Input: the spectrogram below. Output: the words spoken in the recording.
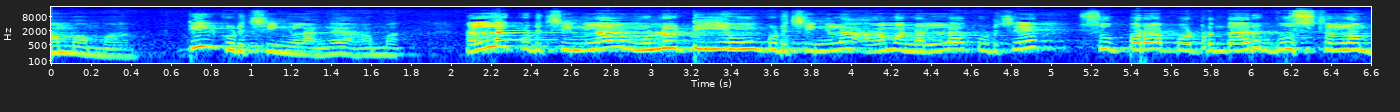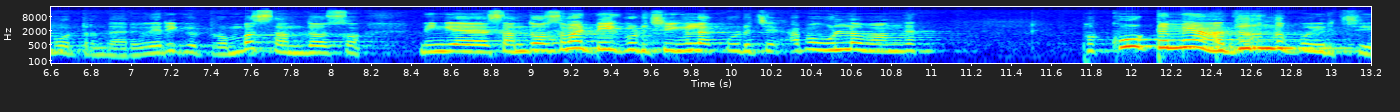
ஆமாம்மா. டீ குடிச்சிங்களாங்க? ஆமாம் நல்லா குடிச்சிங்களா? முழு டீயும் குடிச்சிங்களா? ஆமாம் நல்லா குடிச்சேன். சூப்பராக போட்டிருந்தாரு. பூஸ்டெல்லாம் போட்டிருந்தாரு. வெரி குட் ரொம்ப சந்தோஷம். நீங்கள் சந்தோஷமாக டீ குடிச்சிங்களா? குடிச்சேன் அப்போ உள்ளே வாங்க. இப்போ கூட்டமே அதிர்ந்து போயிடுச்சு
